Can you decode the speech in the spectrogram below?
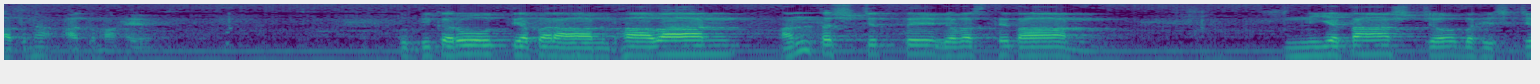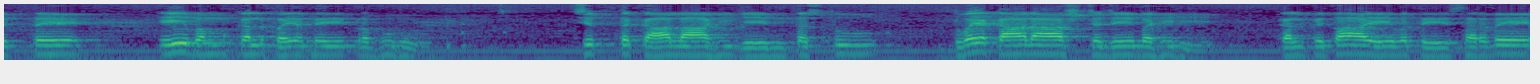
अपना आत्मा है। तो विकरोत्यपरान भावान, अंतश्चित्ते व्यवस्थितान। नियताश्च बहिश्चित्ते। एवं कल्पयते प्रभु। चित्त काला ही जेन्तस्तु द्वय कालाश्च जे बहि कल्पिता एव ते सर्वे,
